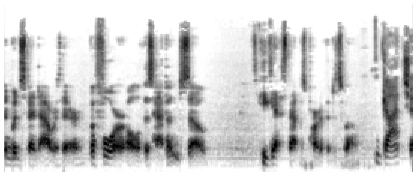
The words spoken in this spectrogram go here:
and would spend hours there before all of this happened. So he guessed that was part of it as well. Gotcha.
